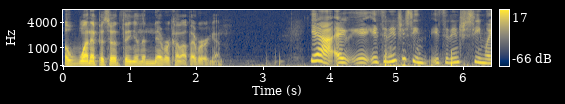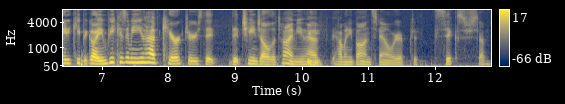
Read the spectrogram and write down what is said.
a one episode thing and then never come up ever again. Yeah, it's an interesting it's an interesting way to keep it going because I mean you have characters that that change all the time. You have how many bonds now? We're up to six or seven.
